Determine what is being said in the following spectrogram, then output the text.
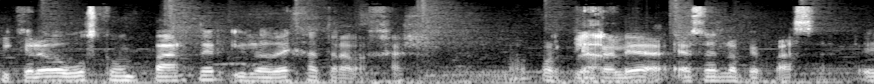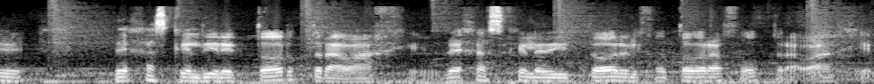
y que luego busca un partner y lo deja trabajar. ¿No? Porque Claro. en realidad eso es lo que pasa. Eh, dejas que el director trabaje, dejas que el editor, el fotógrafo trabaje,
